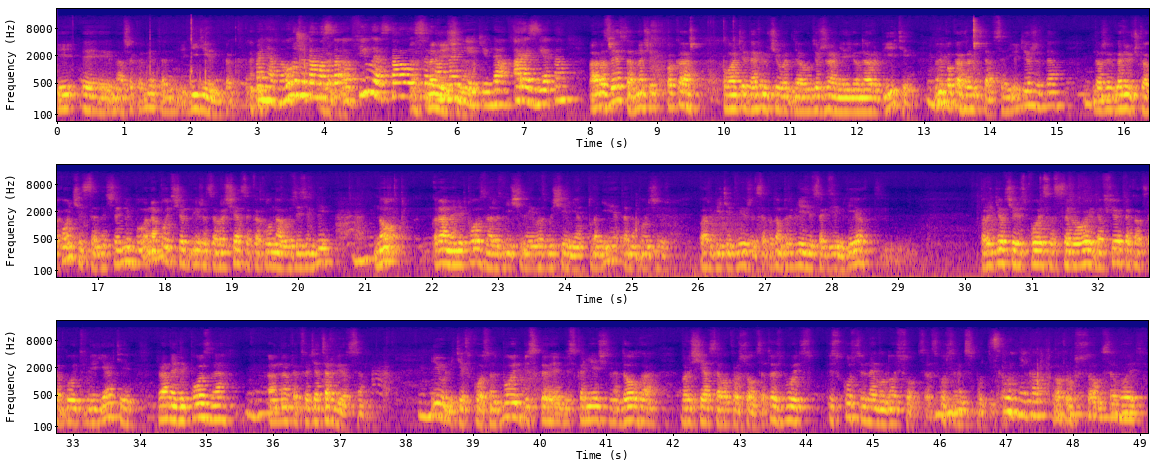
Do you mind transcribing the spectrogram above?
И э, наша комета едины, как Понятно. Он уже там оста... Филы остался там Навечно. навеки, да. А Розета? А Розетта, значит, пока хватит горючего для удержания ее на орбите, ну и пока гравитация ее держит, да, даже горючка кончится, значит, они она будет еще движется, вращаться, как Луна возле Земли. Но рано или поздно различные возмущения от планет, она будет же по орбите движется, потом приблизится к Земле, пройдет через пояс астероидов, все это как-то будет влиять, и рано или поздно Мгм. она, так сказать, оторвется и улетит в космос. Будет беско- бесконечно долго вращаться вокруг Солнца. То есть будет искусственной луной Солнца, искусственным спутником. Спутником. Вокруг Солнца будет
